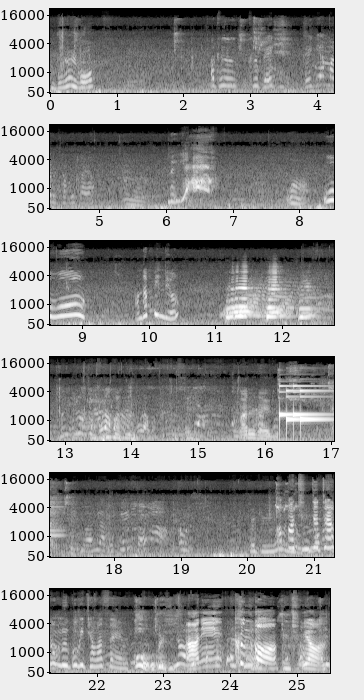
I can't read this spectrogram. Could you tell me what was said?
뭐야 이거? 아, 그, 그 메기, 메기 한 마리 잡을까요? 응. 근데, 야! 와, 오, 오! 안 잡힌대요? 빠르다, 애들. 아빠 진짜 작은 물고기 잡았어요. 아니 큰 거 김충현.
